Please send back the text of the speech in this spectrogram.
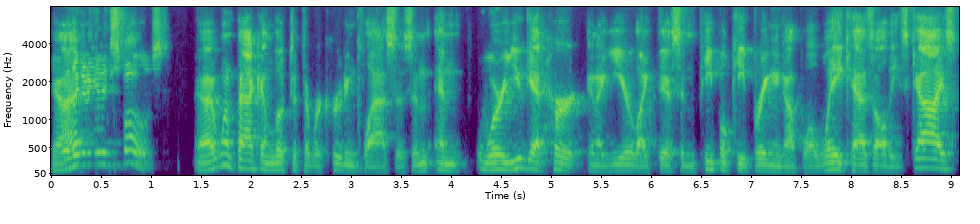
yeah, I- they're going to get exposed. I went back and looked at the recruiting classes and and where you get hurt in a year like this and people keep bringing up well Wake has all these guys.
